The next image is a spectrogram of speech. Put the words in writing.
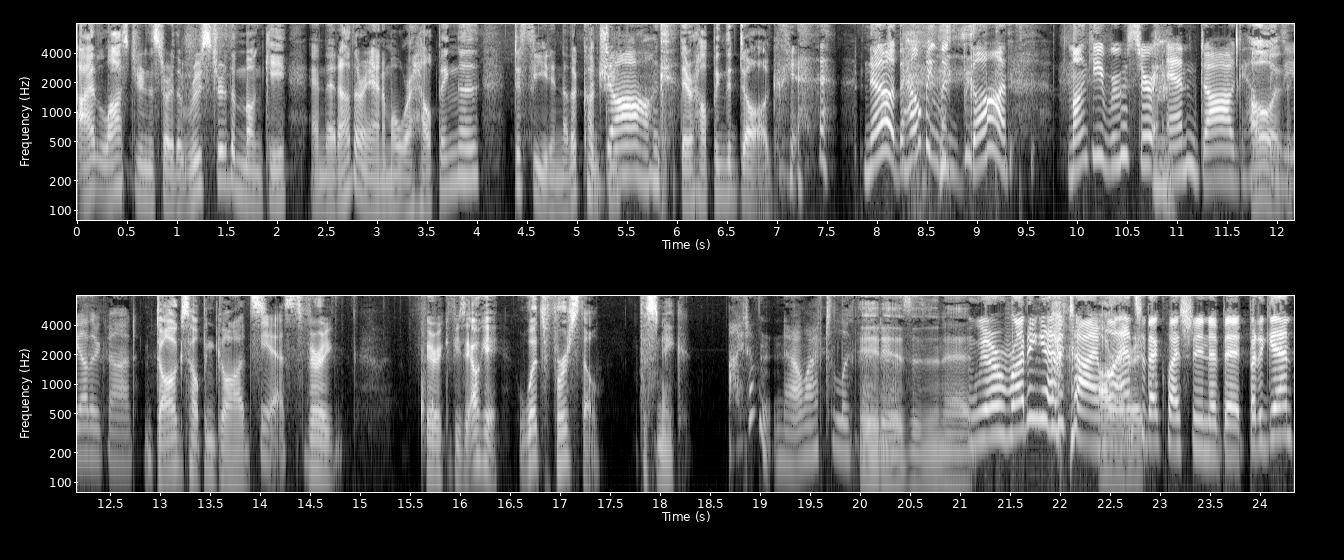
I lost you in the story. The rooster, the monkey, and that other animal were helping uh, defeat another country. The Dog. They're helping the dog. Yeah. No, they're helping the god. Monkey, rooster, and dog helping see. the other god. Dogs helping gods. Yes. It's very, very confusing. Okay, what's first though? The snake. I don't know. I have to look that It up. is, isn't it? We are running out of time. All we'll right, answer right. that question in a bit. But again,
